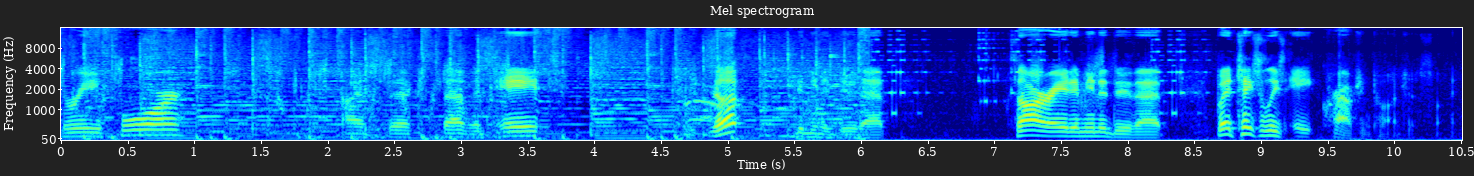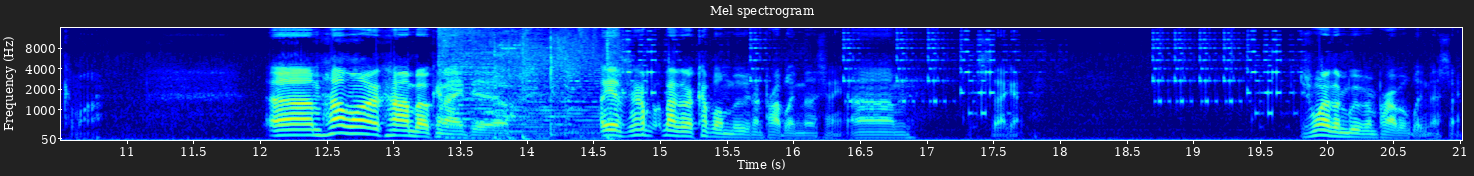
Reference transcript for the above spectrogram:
three, four, five, six, seven, eight. Nope, didn't mean to do that. Sorry, didn't mean to do that. But it takes at least eight crouching punches. come on. Um, how long a combo can I do? Oh, yeah, there's a couple, there are a couple of moves I'm probably missing. Um, second. There's one other move I'm probably missing.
